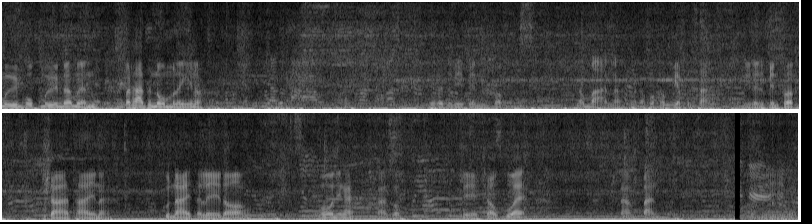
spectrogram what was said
หมื่นหกหมื่นนะเหมือนพระธาตุพนมอะไรอย่างงี้เนาะนี่ก็จะมีเป็นพวกน้ำหวานนะ แล้วก็พวกข้าวเกรียบต่างๆนี่ก็จะเป็นพวกชาไทยนะ คุณนายทะเลดอง โอ้นี่ไงทานก็นี่เฉาก้วย น้ำปั่นนี่แบบ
